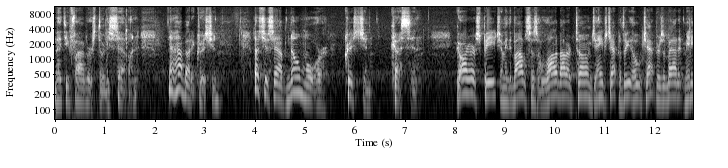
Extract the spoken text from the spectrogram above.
Matthew 5, verse 37. Now, how about it, Christian? Let's just have no more Christian cussing. Guard our speech. I mean, the Bible says a lot about our tongue. James chapter 3, the whole chapter is about it. Many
